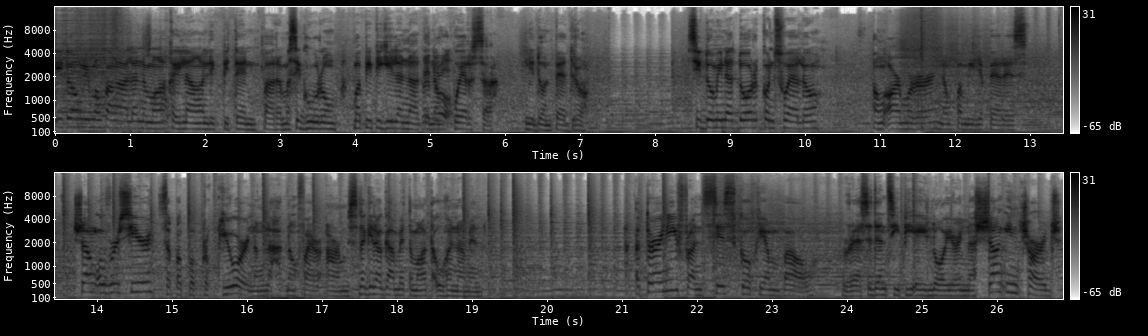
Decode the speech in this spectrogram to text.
Ito ang limang pangalan ng mga kailangan ligpitin para masigurong mapipigilan natin ang puwersa ni Don Pedro. Si Dominador Consuelo, ang armorer ng pamilya Perez. Siya ang overseer sa pagpaprocure ng lahat ng firearms na ginagamit ng mga tauhan namin. Attorney Francisco Quiambao, resident CPA lawyer na siyang in charge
